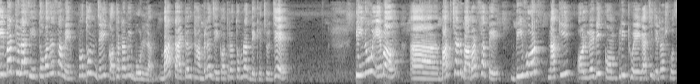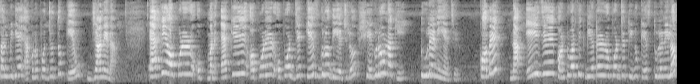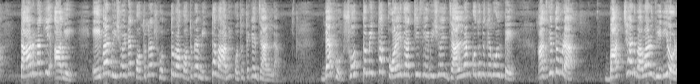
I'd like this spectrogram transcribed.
এইবার চলে আসি তোমাদের সামনে প্রথম যেই কথাটা আমি বললাম, বা টাইটেল থাম্বেলে যেই কথাটা তোমরা দেখেছ যে, টিনু এবং বাচ্চার বাবার সাথে ডিভোর্স নাকি অলরেডি কমপ্লিট হয়ে গেছে, যেটা সোশ্যাল মিডিয়ায় এখনও পর্যন্ত কেউ জানে না। একে অপরের মানে একে অপরের ওপর যে কেসগুলো দিয়েছিল, সেগুলোও নাকি তুলে নিয়েছে। কবে? না, এই যে কন্ট্রোভার্সি ক্রিয়েটারের ওপর যে টিনু কেস তুলে নিল, তার নাকি আগেই। এইবার বিষয়টা কতটা সত্য বা কতটা মিথ্যা বা আমি কোথা থেকে জানলাম? দেখো, সত্য মিথ্যা পরে যাচ্ছি সেই বিষয়ে জানলাম কোথা থেকে বলতে। আজকে তোমরা বাচ্চার বাবার ভিডিওর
